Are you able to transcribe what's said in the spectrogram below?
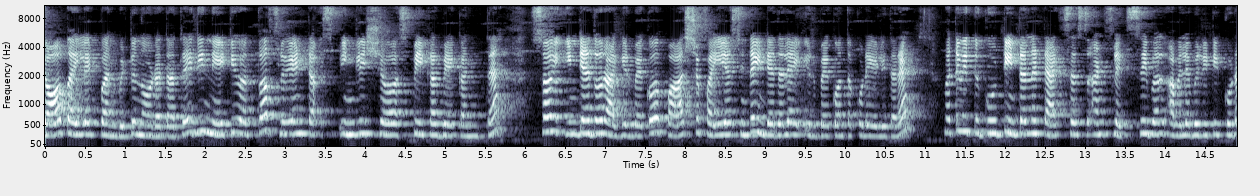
ಜಾಬ್ ಹೈಲೈಟ್ ಬಂದುಬಿಟ್ಟು ನೋಡೋದಾದರೆ ಇಲ್ಲಿ ನೇಟಿವ್ ಅಥವಾ ಫ್ಲೂಯೆಂಟ್ ಇಂಗ್ಲೀಷ್ ಸ್ಪೀಕರ್ ಬೇಕಂತೆ. ಸೊ ಇಂಡಿಯಾದವ್ರು ಆಗಿರಬೇಕು. ಪಾಸ್ಟ್ ಫೈವ್ ಇಯರ್ಸಿಂದ ಇಂಡಿಯಾದಲ್ಲೇ ಇರಬೇಕು ಅಂತ ಕೂಡ ಹೇಳಿದ್ದಾರೆ. ಮತ್ತು with good internet access and flexible availability ಕೂಡ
